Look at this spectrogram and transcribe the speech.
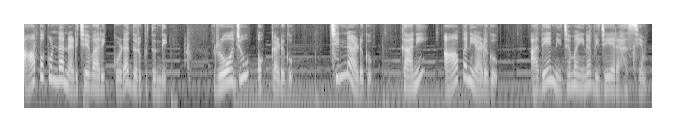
ఆపకుండా నడిచేవారికి కూడా దొరుకుతుంది. రోజూ ఒక్కడుగు చిన్న అడుగు కాని ఆపని అడుగు. అదే నిజమైన విజయ రహస్యం.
